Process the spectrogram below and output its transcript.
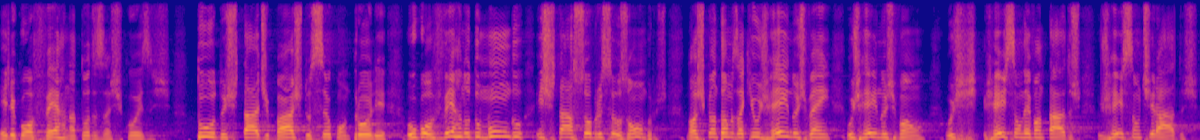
Ele governa todas as coisas. Tudo está debaixo do seu controle. O governo do mundo está sobre os seus ombros. Nós cantamos aqui: os reinos vêm, os reinos vão. Os reis são levantados, os reis são tirados.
